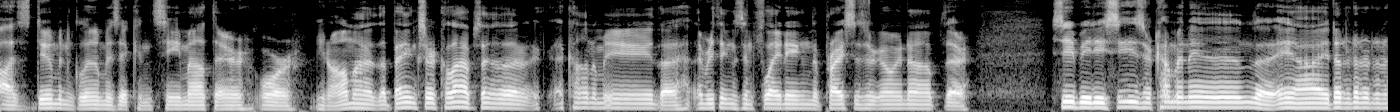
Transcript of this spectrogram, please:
as doom and gloom as it can seem out there, or you know, all my, the banks are collapsing, the economy, the everything's inflating, the prices are going up, the CBDCs are coming in, the AI, da da da da.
